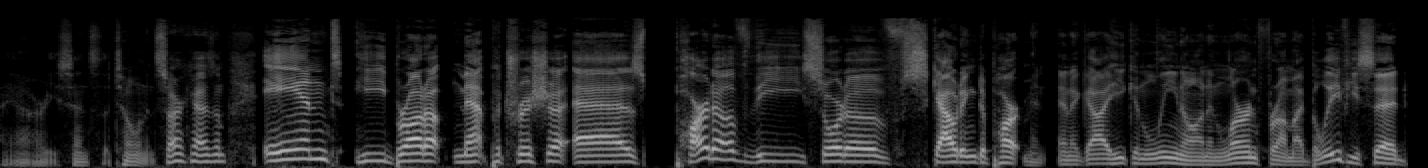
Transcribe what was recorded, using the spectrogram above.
I already sense the tone and sarcasm. And he brought up Matt Patricia as part of the sort of scouting department and a guy he can lean on and learn from. I believe he said,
